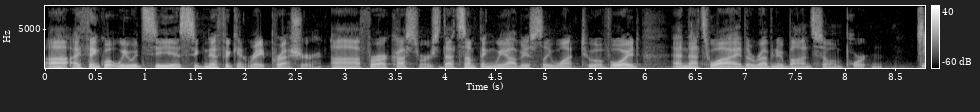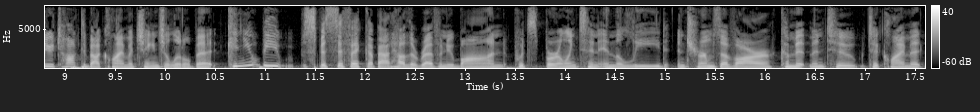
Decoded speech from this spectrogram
uh, I think what we would see is significant rate pressure uh, for our customers. That's something we obviously want to avoid, and that's why the revenue bond is so important. So you talked about climate change a little bit. Can you be specific about how the revenue bond puts Burlington in the lead in terms of our commitment to, to climate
